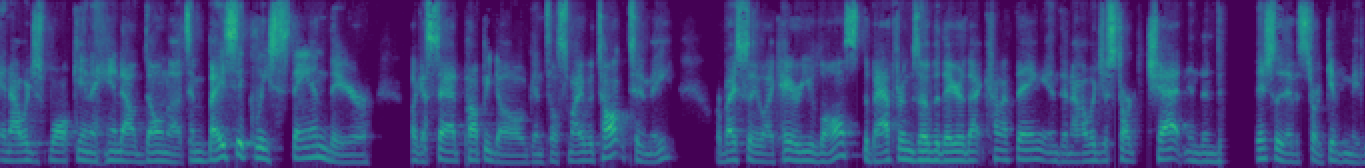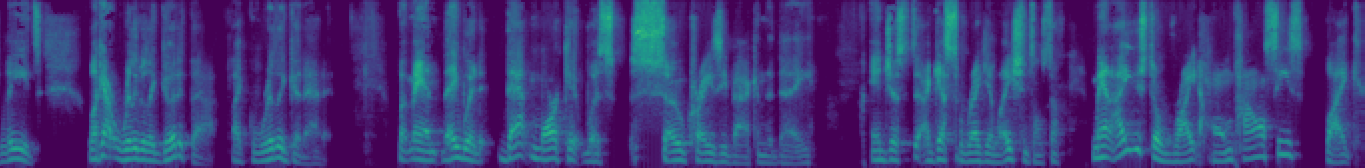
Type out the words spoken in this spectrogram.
and I would just walk in and hand out donuts and basically stand there like a sad puppy dog until somebody would talk to me or basically like, Hey, are you lost? The bathroom's over there, that kind of thing. And then I would just start chatting and then eventually they would start giving me leads. Well, I got really, really good at that, like really good at it. But man, they would, that market was so crazy back in the day. And just, I guess, the regulations and stuff. Man, I used to write home policies like,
